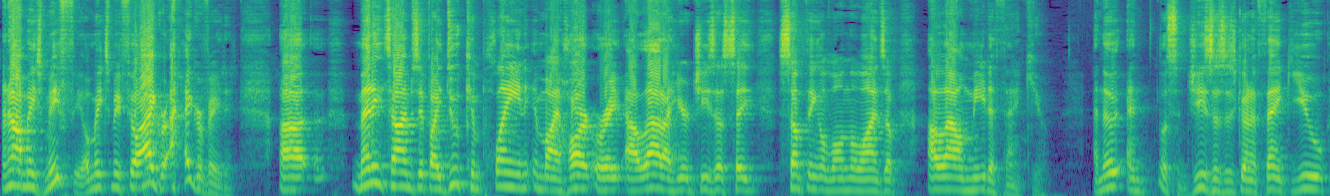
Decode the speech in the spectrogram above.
And how it makes me feel? It makes me feel aggra- aggravated. Uh, many times, if I do complain in my heart or out loud, I hear Jesus say something along the lines of, Allow me to thank you. And, and listen, Jesus is going to thank you,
